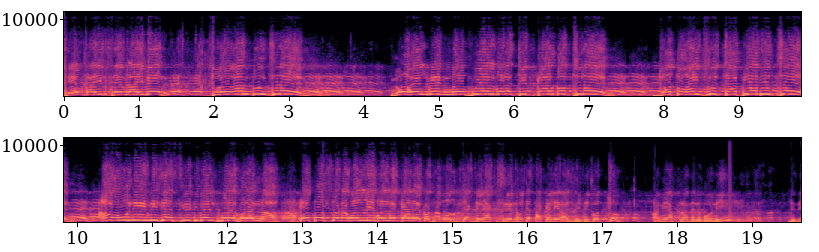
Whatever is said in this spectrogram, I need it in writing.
সেভ ড্রাইভ সেভ লাইভের স্লোগান তুলছিলেন। নো হেলমেট নো ফুয়েল বলে চিৎকার করছিলেন। যত আইন চাপিয়ে দিচ্ছেন, আর উনি নিজে সিট বেল্ট পরে ঘোরেন না। এ প্রশ্নটা বললেই বলবে, কেন এ কথা বলছে? একজন অ্যাক্সিডেন্ট হয়েছে, তাকে নিয়ে রাজনীতি করছ? আমি আপনাদের বলি, যদি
